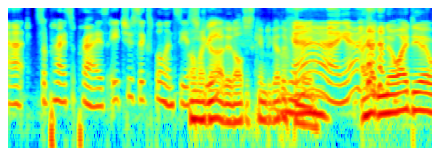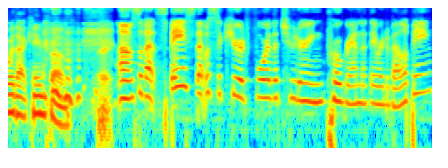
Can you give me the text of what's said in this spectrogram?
at surprise, surprise, 826 Valencia Oh my Street. God! It all just came together for me. yeah, yeah. I had no idea where that came from. Right. Um, so that space that was secured for the tutoring program that they were developing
